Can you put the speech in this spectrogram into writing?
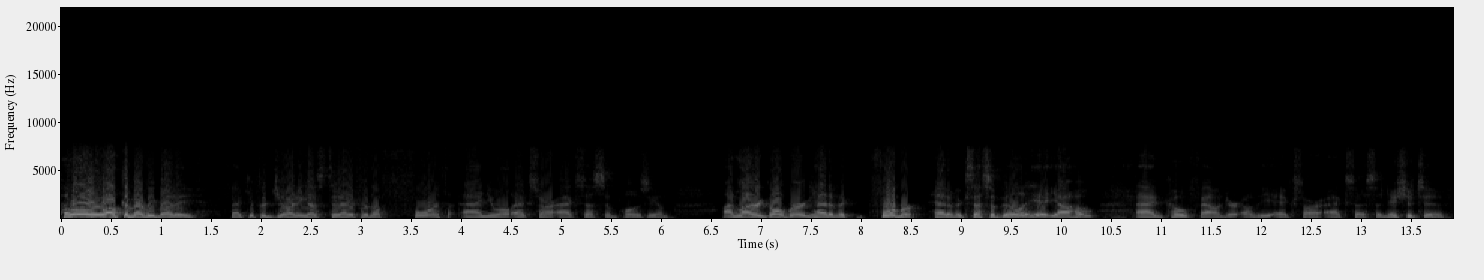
Hello, welcome everybody. Thank you for joining us today for the fourth annual XR Access Symposium. I'm Larry Goldberg, head of former head of accessibility at Yahoo and co-founder of the XR Access Initiative.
